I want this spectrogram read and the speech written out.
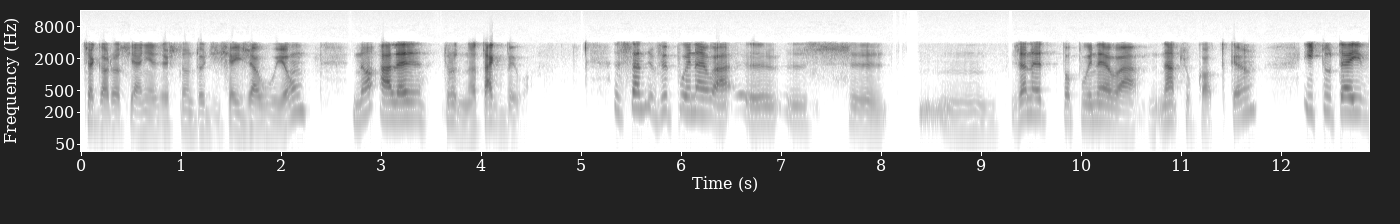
czego Rosjanie zresztą do dzisiaj żałują. No ale trudno, tak było. Wypłynęła y, z Żanet popłynęła na Czukotkę i tutaj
